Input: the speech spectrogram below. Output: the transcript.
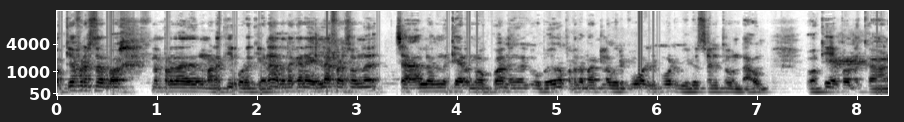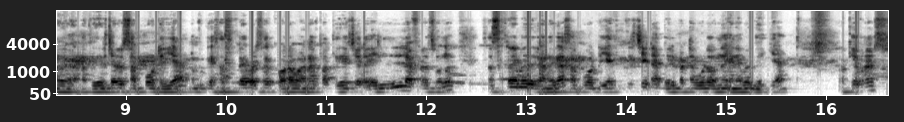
ഓക്കെ ഫ്രണ്ട്സ് അപ്പോൾ നമ്മൾ അതായത് മടക്കി കൊടുക്കുകയാണ്. അതിനൊക്കെ എല്ലാ ഫ്രണ്ട്സ് ഒന്ന് ചാനലൊന്ന് കയറി നോക്കുക. നിങ്ങൾക്ക് ഉപയോഗപ്രദമായിട്ടുള്ള ഒരുപാട് ഒരുപാട് വീഡിയോസ് സ്ഥലത്തും ഉണ്ടാവും. ഓക്കെ അപ്പോൾ ഒന്ന് കാണുകയാണ് തീർച്ചയായിട്ടും സപ്പോർട്ട് ചെയ്യുക. നമുക്ക് സബ്സ്ക്രൈബേഴ്സ് കുറവാണ്. അപ്പോൾ തീർച്ചയായിട്ടും എല്ലാ ഫ്രണ്ട്സും ഒന്ന് സബ്സ്ക്രൈബ് ചെയ്ത് കാണുക സപ്പോർട്ട് ചെയ്യുക. തീർച്ചയായിട്ടും ബെൽബട്ടം കൂടെ ഒന്ന് എനേബിൾ വയ്ക്കുക ഓക്കെ ഫ്രണ്ട്സ്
